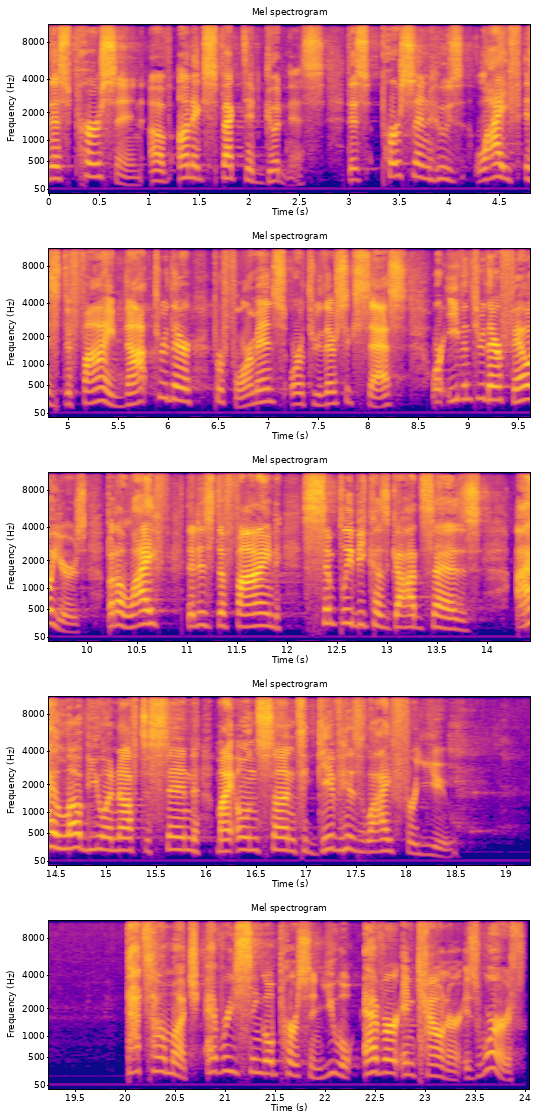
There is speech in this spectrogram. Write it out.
this person of unexpected goodness, this person whose life is defined not through their performance or through their success or even through their failures, but a life that is defined simply because God says, I love you enough to send my own son to give his life for you. That's how much every single person you will ever encounter is worth.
